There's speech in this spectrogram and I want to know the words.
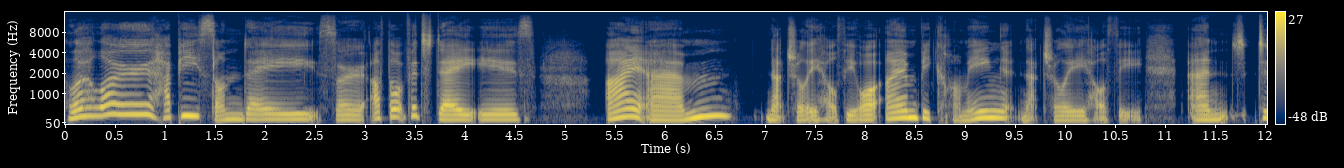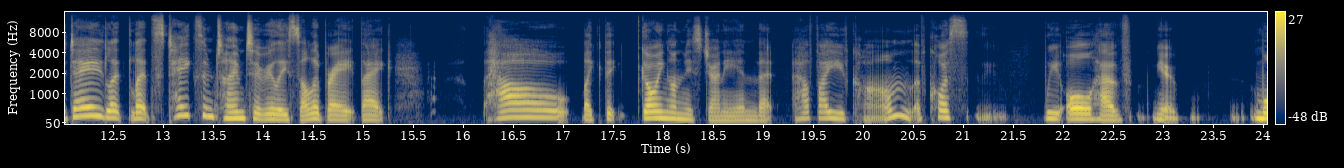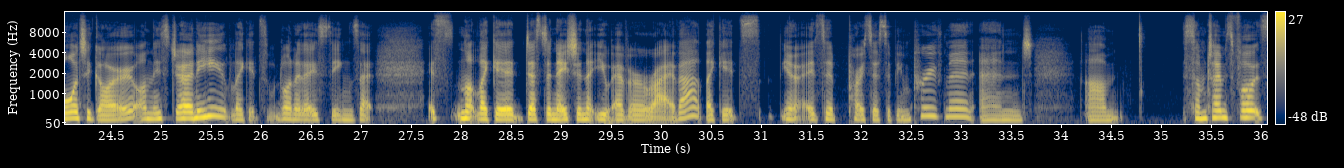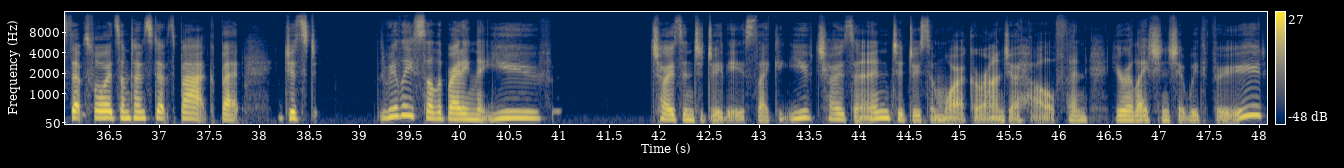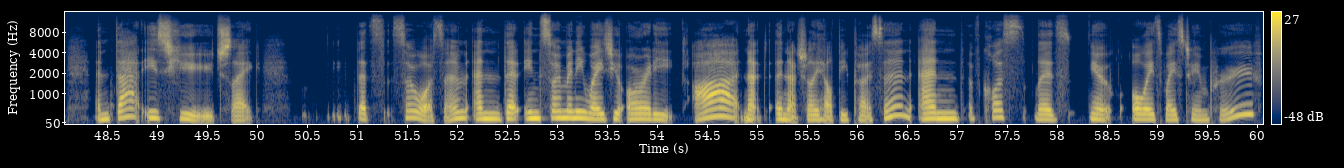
Hello, hello. Happy Sunday. So, our thought for today is I am naturally healthy or I am becoming naturally healthy. And today let let's take some time to really celebrate like how like the going on this journey and that how far you've come. Of course, we all have, you know, more to go on this journey. Like it's one of those things that it's not like a destination that you ever arrive at. Like it's, you know, it's a process of improvement and um, sometimes forward, steps forward, sometimes steps back, but just really celebrating that you've chosen to do this. Like you've chosen to do some work around your health and your relationship with food. And that is huge. Like that's so awesome. And that in so many ways you already are nat- a naturally healthy person. And of course, there's, you know, always ways to improve.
